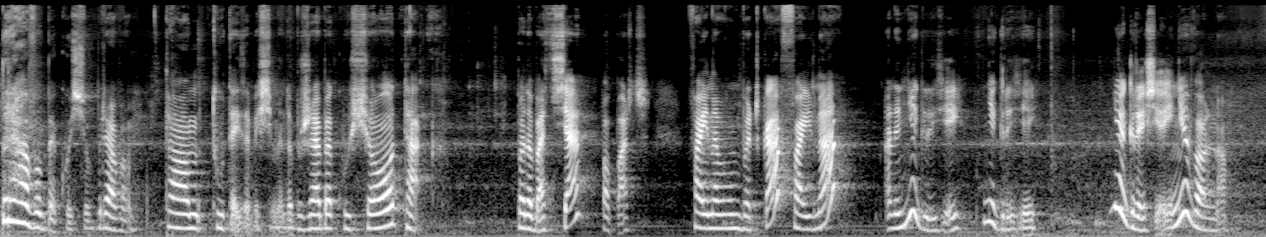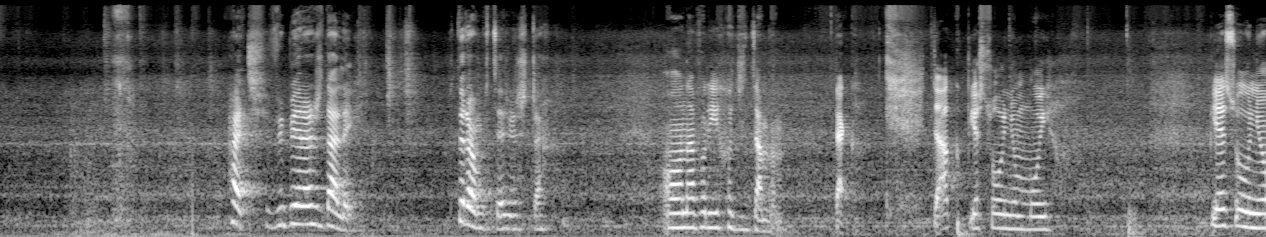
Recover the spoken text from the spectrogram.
Brawo, Bekusiu, brawo. Tam tutaj zawiesimy, dobrze, Bekusiu? Tak. Podoba Ci się? Popatrz. Fajna bombeczka? Fajna? Ale nie gryź jej, nie gryź jej. Nie gryź jej, nie wolno. Chodź, wybierasz dalej. Którą chcesz jeszcze? Ona woli chodzić za mną. Tak. Piesuniu mój. Piesuniu.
